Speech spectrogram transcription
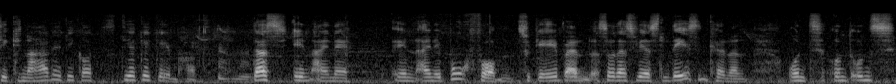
die Gnade, die Gott dir gegeben hat. Das in eine, in eine Buchform zu geben, sodass wir es lesen können und, und uns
